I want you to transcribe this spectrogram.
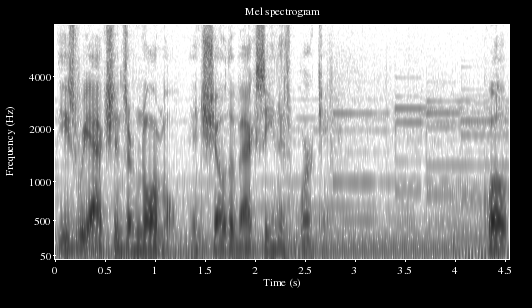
These reactions are normal and show the vaccine is working. Quote,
